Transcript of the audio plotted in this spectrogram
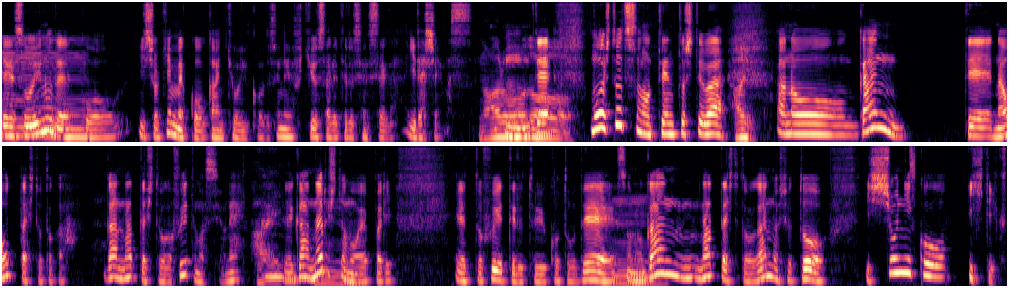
でそういうのでこう一生懸命こうがん教育をですね普及されてる先生がいらっしゃいます。なるほど、でもう一つその点としては、はい、あのがんで治った人とかがんになった人が増えてますよね。はい、でがんになる人もやっぱり、えっと、増えてるということでそのがんになった人とかがんの人と一緒にこう生きていく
